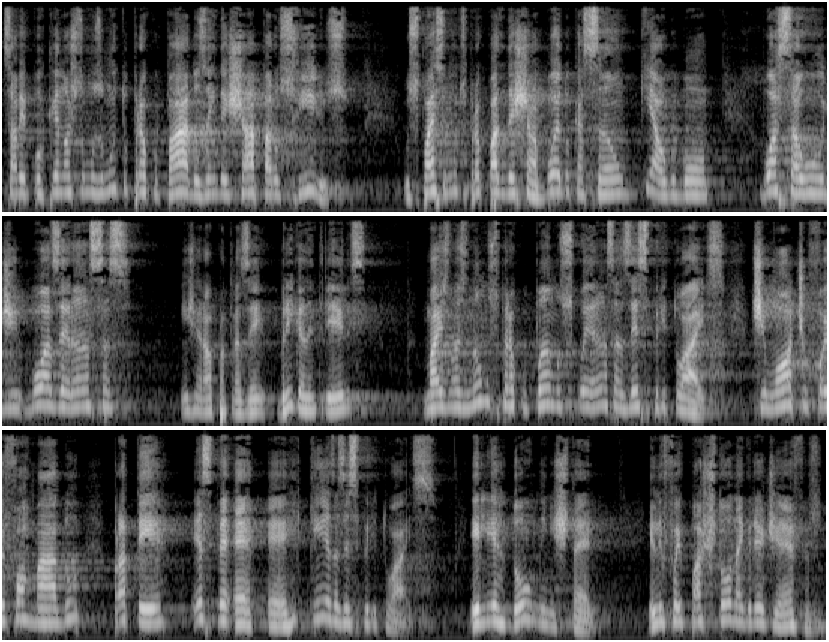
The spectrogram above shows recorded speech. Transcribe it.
Sabe por que nós estamos muito preocupados em deixar para os filhos? Os pais são muito preocupados em deixar boa educação, que é algo bom, boa saúde, boas heranças, em geral para trazer brigas entre eles, mas nós não nos preocupamos com heranças espirituais. Timóteo foi formado para ter é, é, riquezas espirituais. Ele herdou o ministério. Ele foi pastor na igreja de Éfeso.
